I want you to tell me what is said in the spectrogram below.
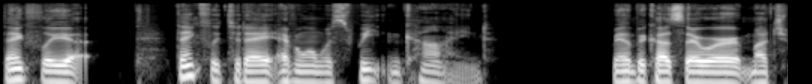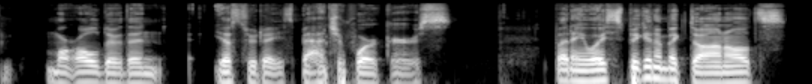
thankfully, uh, thankfully today everyone was sweet and kind mainly because they were much more older than yesterday's batch of workers. But anyway, speaking of McDonald's,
